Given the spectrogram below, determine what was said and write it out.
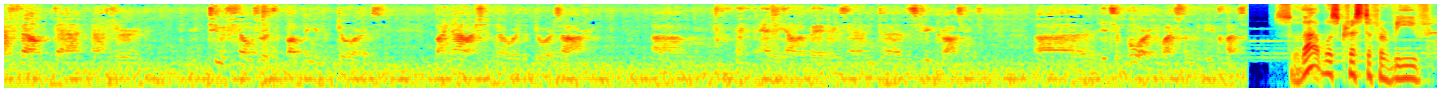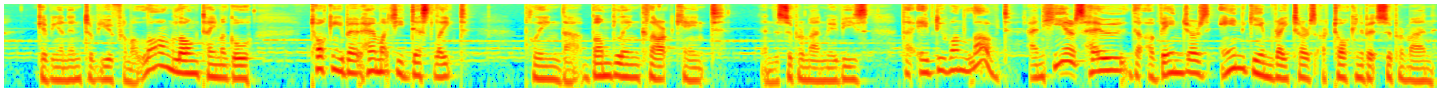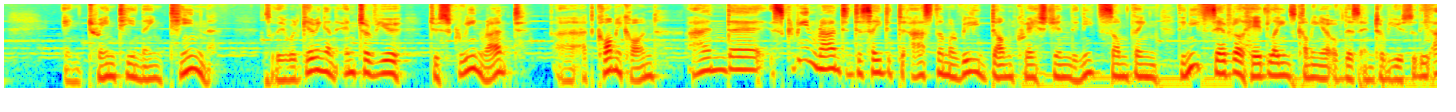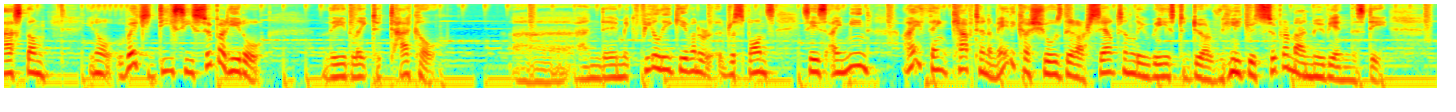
I felt that after two films worth of bumping into doors, by now I should know where the doors are, um, and the elevators and uh, the street crossings. Uh, it's a bore to watch somebody be a classic. So that was Christopher Reeve giving an interview from a long, long time ago, talking about how much he disliked playing that bumbling Clark Kent in the Superman movies that everyone loved. And here's how the Avengers Endgame writers are talking about Superman in 2019. So they were giving an interview to Screen Rant uh, at Comic Con, and uh, Screen Rant decided to ask them a really dumb question. They need something, they need several headlines coming out of this interview. So they asked them, you know, which DC superhero they'd like to tackle. Uh, and uh, McFeely gave a response. says, I mean, I think Captain America shows there are certainly ways to do a really good Superman movie in this day.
